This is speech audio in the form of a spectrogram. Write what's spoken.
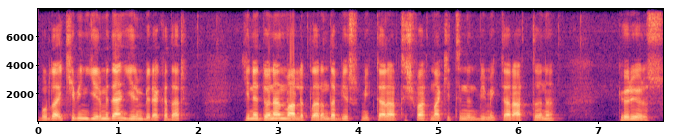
burada 2020'den 21'e kadar Yine dönen varlıklarında bir miktar artış var. Nakitinin bir miktar arttığını görüyoruz.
